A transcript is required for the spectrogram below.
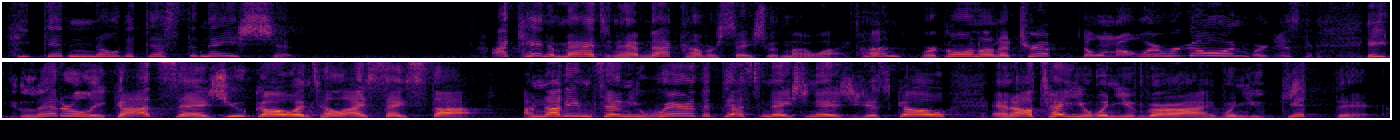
he didn't know the destination. I can't imagine having that conversation with my wife. Hun, we're going on a trip. Don't know where we're going. We're just, he literally, God says, you go until I say stop. I'm not even telling you where the destination is. You just go, and I'll tell you when you've arrived, when you get there.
